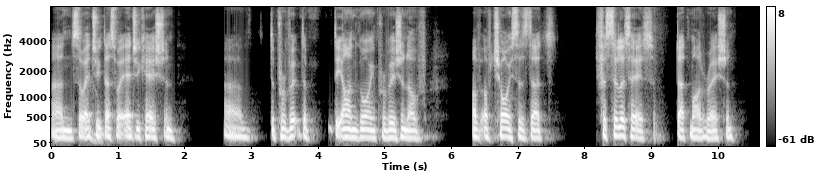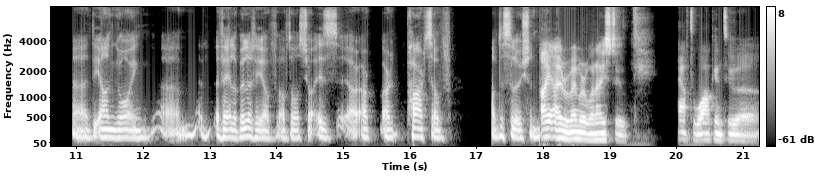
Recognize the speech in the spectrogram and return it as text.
And so edu- that's why education, um, the, provi- the the ongoing provision of, of of choices that facilitate that moderation, uh, the ongoing um, availability of, of those choices are, are, are parts of of the solution. I, I remember when I used to have to walk into a,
